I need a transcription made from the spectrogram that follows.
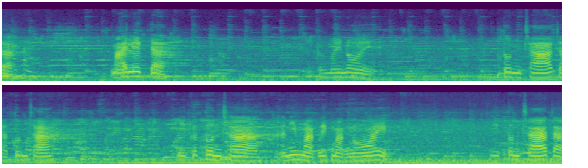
จ้ะไม้เล็กจ้ะก็ไม่น้อย ต้นช้าจ้ะต้นช้า นี่ก็ต้นชา อันนี้หมากเล็กหมากน้อยนี่ต้นช้าจ้ะ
